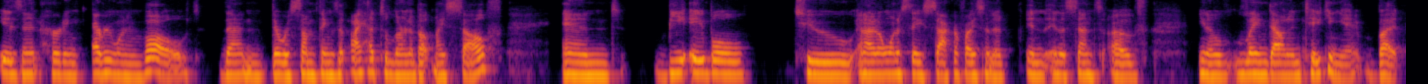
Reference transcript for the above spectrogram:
isn't hurting everyone involved, then there were some things that I had to learn about myself and be able to and i don't want to say sacrifice in a in in a sense of you know laying down and taking it but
